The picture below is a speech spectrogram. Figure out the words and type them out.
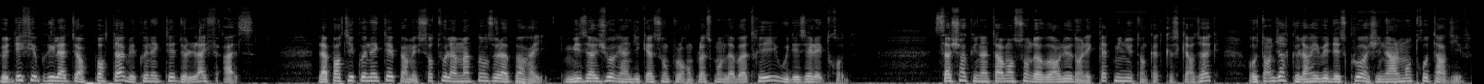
le défibrillateur portable est connecté de LifeAs. La partie connectée permet surtout la maintenance de l'appareil, mise à jour et indication pour le remplacement de la batterie ou des électrodes. Sachant qu'une intervention doit avoir lieu dans les 4 minutes en cas de crise cardiaque, autant dire que l'arrivée des secours est généralement trop tardive.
